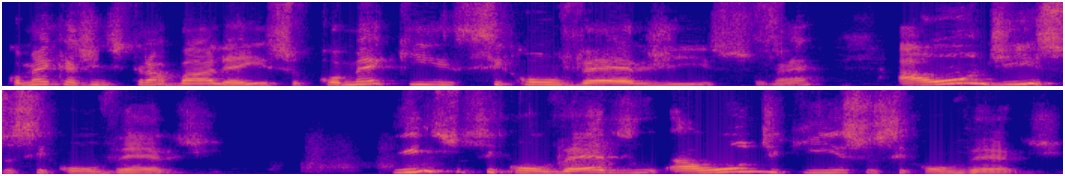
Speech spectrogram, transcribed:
Como é que a gente trabalha isso? Como é que se converge isso, né? Aonde isso se converge? Isso se converge, aonde que isso se converge?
